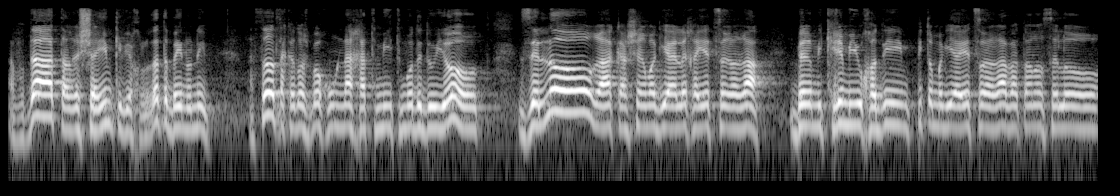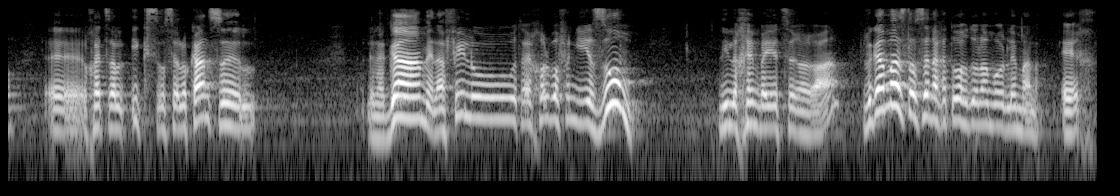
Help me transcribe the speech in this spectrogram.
עבודת הרשעים כביכול, עבודת הבינונים. לעשות לקדוש ברוך הוא נחת מהתמודדויות, זה לא רק כאשר מגיע אליך יצר הרע. במקרים מיוחדים, פתאום מגיע יצר הרע ואתה עושה לו, אה, לוחץ על איקס ועושה לו קאנסל. אלא גם, אלא אפילו, אתה יכול באופן יזום להילחם ביצר הרע, וגם אז אתה עושה נחת רוח גדולה מאוד למעלה. איך?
